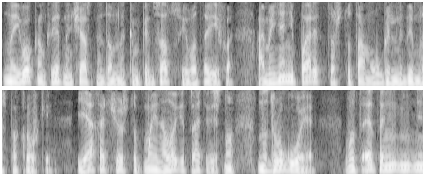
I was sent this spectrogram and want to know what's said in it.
на его конкретный частный дом, на компенсацию его тарифа. А меня не парит то, что там угольный дым из покровки. Я хочу, чтобы мои налоги тратились ну, на другое. Вот это не,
